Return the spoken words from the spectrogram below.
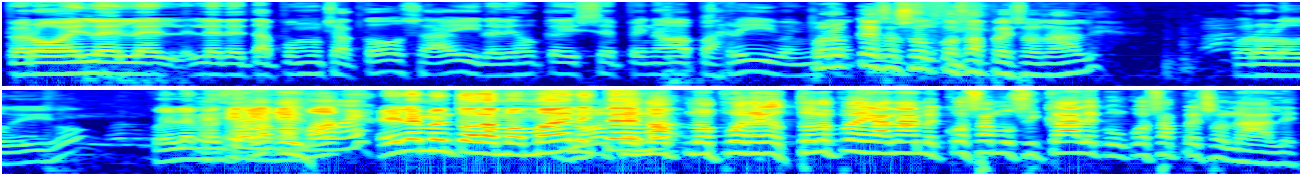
Pero él le, le- le destapó muchas cosas ahí, le dijo que se peinaba para arriba. y Pero que esas son cosas personales. Pero lo dijo. Pues él le mentó a la mamá. Él le mentó a la mamá en No, el usted tema. no, no puede, usted no puede ganarme cosas musicales con cosas personales.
